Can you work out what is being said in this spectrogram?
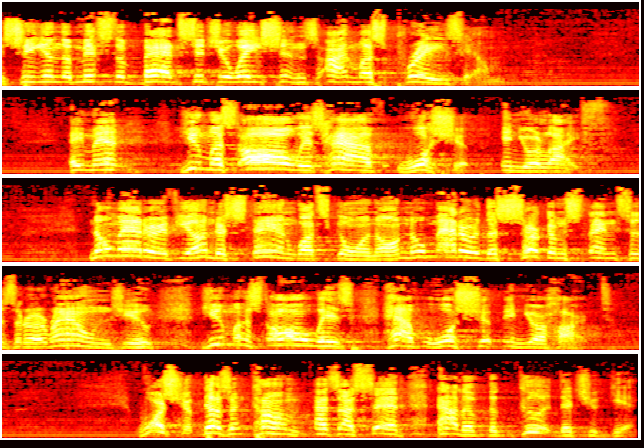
You see, in the midst of bad situations, I must praise Him. Amen. You must always have worship in your life. No matter if you understand what's going on, no matter the circumstances that are around you, you must always have worship in your heart. Worship doesn't come, as I said, out of the good that you get.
